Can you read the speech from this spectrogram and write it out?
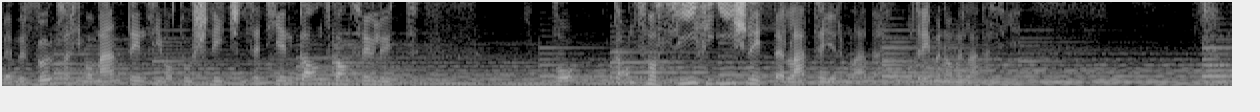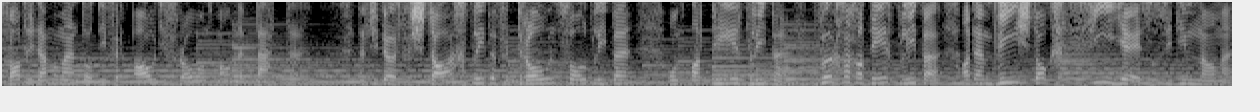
wenn wir wirklich im Moment sind, wo du schnittst. Und es hat hier ganz, ganz viele Leute, die ganz massive Einschnitte erlebt haben in ihrem Leben oder immer noch im Leben sind. Und Vater, in dem Moment will ich für all die Frauen und Männer beten, dass sie dürfen stark bleiben, vertrauensvoll bleiben und an dir bleiben. Wirklich an dir bleiben, an diesem Weinstock sein, Jesus, in deinem Namen.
